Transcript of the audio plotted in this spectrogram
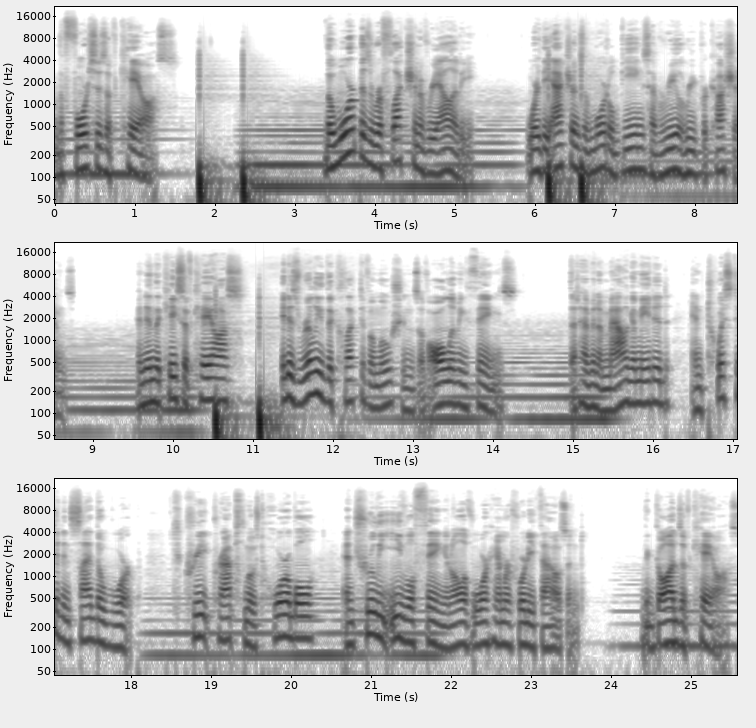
the forces of chaos. The warp is a reflection of reality, where the actions of mortal beings have real repercussions. And in the case of chaos, it is really the collective emotions of all living things that have been amalgamated and twisted inside the warp to create perhaps the most horrible and truly evil thing in all of Warhammer 40,000 the gods of chaos.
